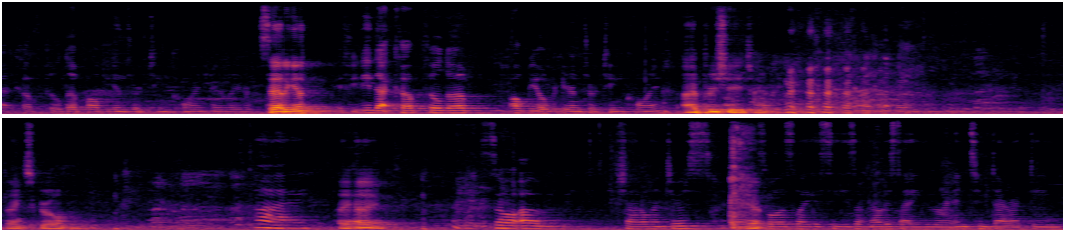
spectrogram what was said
You need that cup filled up, I'll be in 13 coin here later. Say that again? If you need that cup filled up, I'll be over here in 13 coin. I appreciate you. Thanks, girl. Hi. Hey, hey. So, um, Shadowhunters, Yep. as well as Legacies, I've noticed that you are into directing.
